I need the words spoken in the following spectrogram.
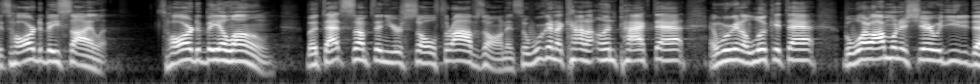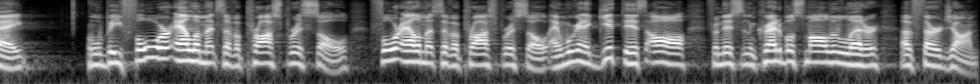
it's hard to be silent, it's hard to be alone, but that's something your soul thrives on. And so we're going to kind of unpack that and we're going to look at that. But what I'm going to share with you today will be four elements of a prosperous soul, four elements of a prosperous soul. And we're going to get this all from this incredible small little letter of Third John.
